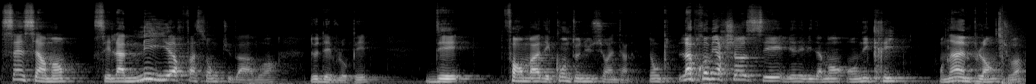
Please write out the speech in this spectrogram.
sincèrement, c'est la meilleure façon que tu vas avoir de développer des format, des contenus sur Internet. Donc la première chose, c'est bien évidemment, on écrit, on a un plan, tu vois.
